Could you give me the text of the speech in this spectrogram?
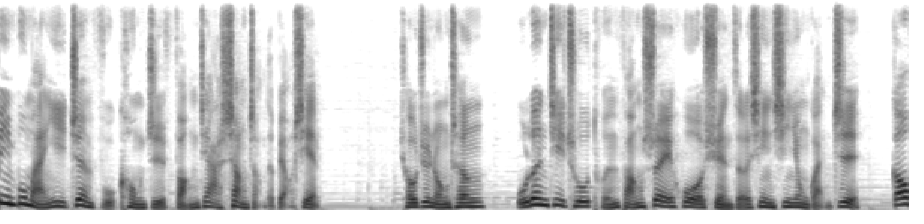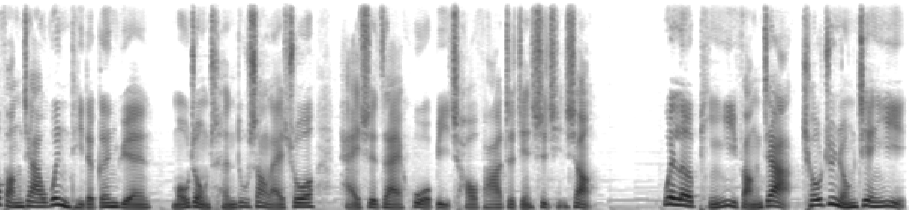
并不满意政府控制房价上涨的表现。邱俊荣称，无论祭出囤房税或选择性信用管制，高房价问题的根源，某种程度上来说，还是在货币超发这件事情上。为了平抑房价，邱俊荣建议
